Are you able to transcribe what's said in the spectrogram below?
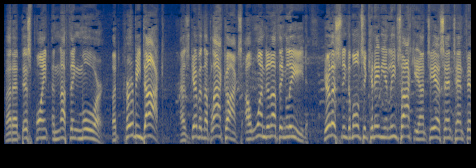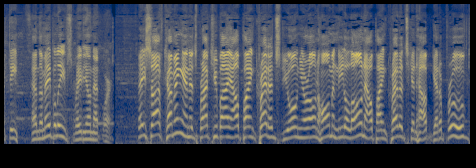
But at this point, nothing more. But Kirby Dach has given the Blackhawks a one to nothing lead. You're listening to Molson Canadian Leafs hockey on TSN 1050 and the Maple Leafs Radio Network. Face off coming, and it's brought to you by Alpine Credits. Do you own your own home and need a loan? Alpine Credits can help. Get approved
